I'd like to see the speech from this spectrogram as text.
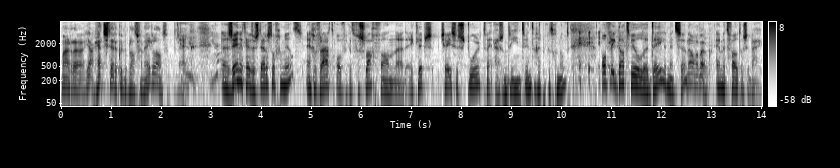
Maar eh, ja, het sterrenkundeblad van Nederland. Kijk. Ja? Eh, Zenit heeft de Sterrenstof gemaild en gevraagd of ik het verslag van eh, de Eclipse Chasers Tour 2023 heb ik het genoemd, of ik dat wil delen met ze Nou, wat leuk. en met foto's erbij.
